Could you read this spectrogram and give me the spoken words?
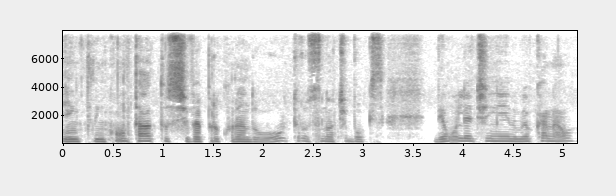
entre em contato. Se estiver procurando outros notebooks, dê uma olhadinha aí no meu canal.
